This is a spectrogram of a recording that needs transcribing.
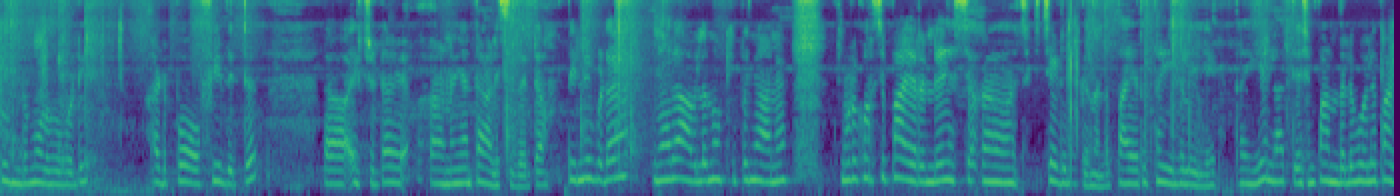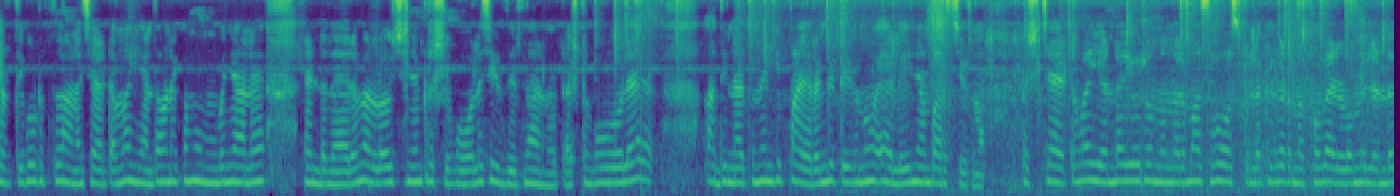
തുണ്ട് മുളക് പൊടി അടുപ്പ് ഓഫ് ചെയ്തിട്ട് ഇട്ടിട്ട് ആണ് ഞാൻ താളിച്ചത് കേട്ടോ. പിന്നെ ഇവിടെ ഞാൻ രാവിലെ നോക്കിയപ്പോൾ ഞാൻ ഇവിടെ കുറച്ച് പയറിന്റെ ചെടി നിൽക്കുന്നുണ്ട്. പയർ തൈകളില്ലേ? തൈയല്ല അത്യാവശ്യം പന്തൽ പോലെ പടർത്തി കൊടുത്തതാണ്. ചേട്ടൻ വയ്യാൻ തവണയ്ക്ക് മുമ്പ് ഞാൻ രണ്ട് നേരം വെള്ളം ഒഴിച്ച് ഞാൻ കൃഷി പോലെ ചെയ്തിരുന്നതായിരുന്നു കേട്ടോ. ഇഷ്ടംപോലെ അതിനകത്തുനിന്ന് എനിക്ക് പയറും കിട്ടിയിരുന്നു ഇലയും ഞാൻ പറിച്ചിരുന്നു. പക്ഷെ ചേട്ടൻ വയ്യാണ്ടായി ഒരു ഒന്നൊന്നര മാസം ഹോസ്പിറ്റലൊക്കെ കിടന്നപ്പോൾ വെള്ളമൊന്നും ഇല്ലാണ്ട്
